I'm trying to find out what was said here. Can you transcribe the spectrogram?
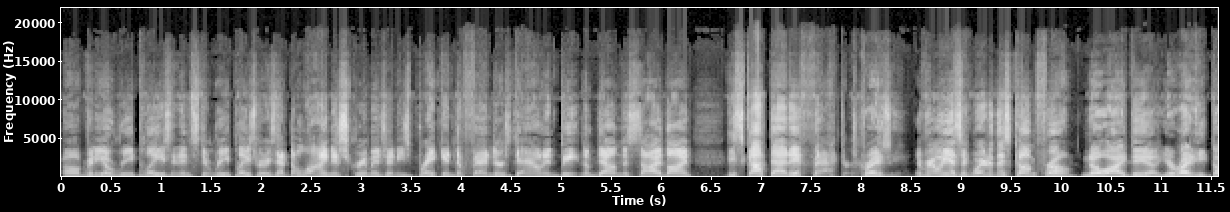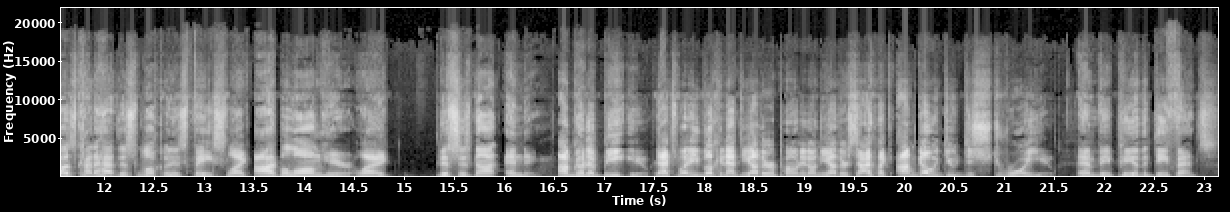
uh, video replays and instant replays where he's at the line of scrimmage and he's breaking defenders down and beating them down the sideline, he's got that it factor. It's crazy. It really is. Like, where did this come from? No idea. You're right. He does kind of have this look on his face like I belong here. Like this is not ending. I'm going to beat you. That's what he's looking at the other opponent on the other side. Like, I'm going to destroy you. MVP of the defense.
